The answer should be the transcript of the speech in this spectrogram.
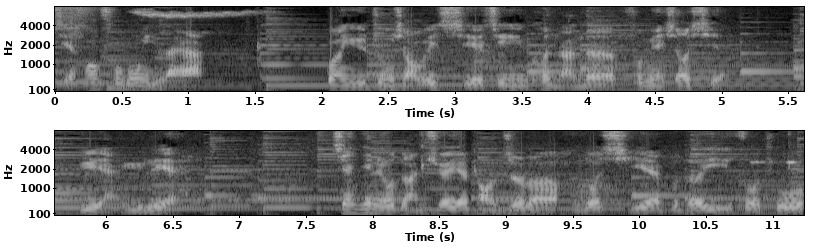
解封复工以来啊，关于中小微企业经营困难的负面消息愈演愈烈，现金流短缺也导致了很多企业不得已做出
